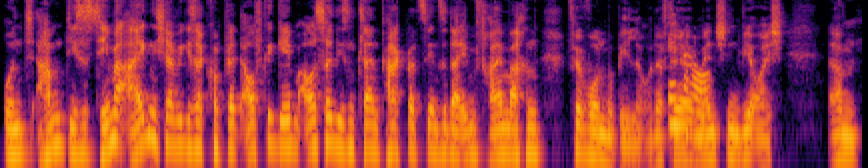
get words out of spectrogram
und haben dieses Thema eigentlich ja, wie gesagt, komplett aufgegeben, außer diesen kleinen Parkplatz, den sie da eben freimachen für Wohnmobile oder für genau. Menschen wie euch. Ähm,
